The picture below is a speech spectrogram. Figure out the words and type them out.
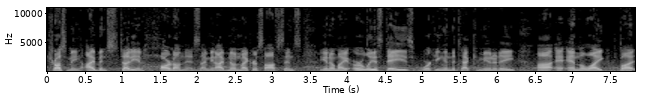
trust me, I've been studying hard on this. I mean, I've known Microsoft since you know my earliest days working in the tech community uh, and, and the like, but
